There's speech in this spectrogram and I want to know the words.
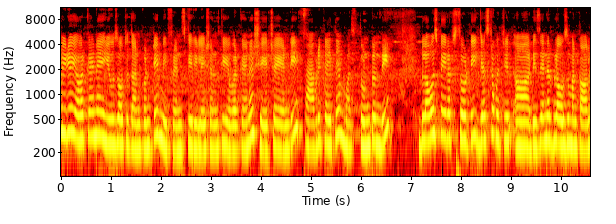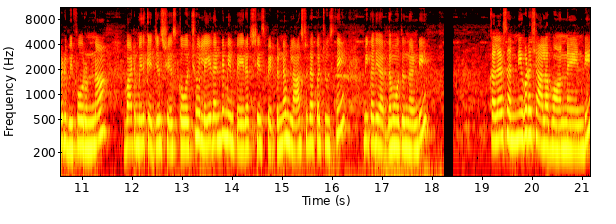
వీడియో ఎవరికైనా యూజ్ అవుతుంది అనుకుంటే మీ ఫ్రెండ్స్కి రిలేషన్స్కి ఎవరికైనా షేర్ చేయండి. ఫ్యాబ్రిక్ అయితే మస్తు ఉంటుంది. బ్లౌజ్ పేరప్స్ తోటి జస్ట్ ఒక డిజైనర్ బ్లౌజ్ మనకు ఆల్రెడీ బిఫోర్ ఉన్న వాటి మీదకి అడ్జస్ట్ చేసుకోవచ్చు. లేదంటే మేము పేరప్స్ చేసి పెట్టున్నాం. లాస్ట్ దాకా చూస్తే మీకు అది అర్థమవుతుందండి. కలర్స్ అన్నీ కూడా చాలా బాగున్నాయండి.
